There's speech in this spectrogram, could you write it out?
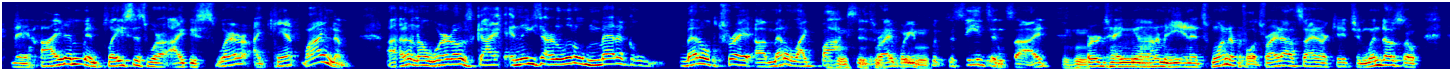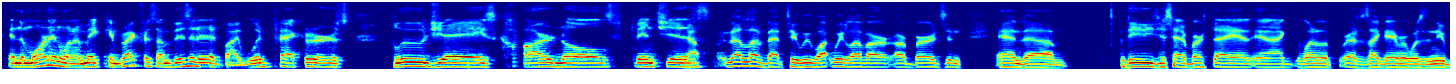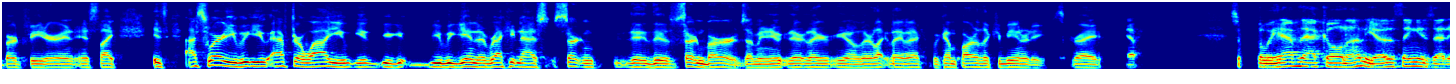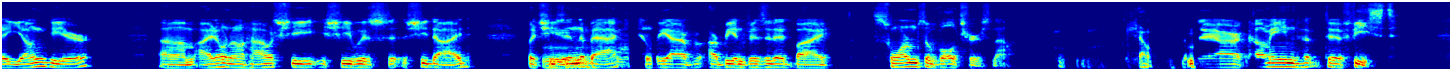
they hide them in places where I swear I can't find them. I don't know where those guys. And these are little medical metal tray, uh, metal like boxes, right, where you put the seeds inside. Mhm. Birds hanging on them, and it's wonderful. It's right outside our kitchen window. So in the morning when I'm making breakfast, I'm visited by woodpeckers, blue jays, cardinals, finches. Yeah, I love that too. We we love our our birds and and um, Dee Dee just had a birthday and, and I one of the presents I gave her was a new bird feeder and it's like it's I swear you you after a while you you you you begin to recognize certain the, the certain birds. I mean they're they're you know they're like they like become part of the community. It's great. Yep. So we have that going on. The other thing is that a young deer, um, I don't know how she she was she died, but she's in the back, and we are are being visited by swarms of vultures now. Yep, They are coming to feast,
